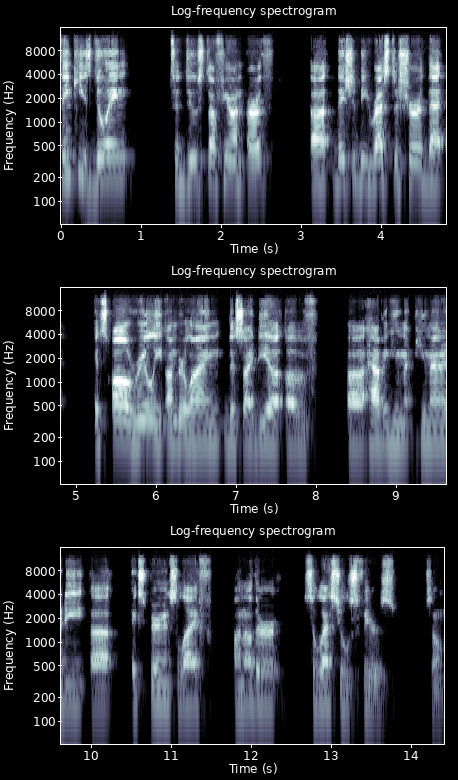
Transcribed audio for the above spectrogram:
think he's doing to do stuff here on Earth, uh, they should be rest assured that it's all really underlying this idea of uh, having huma- humanity uh, experience life on other celestial spheres. So.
